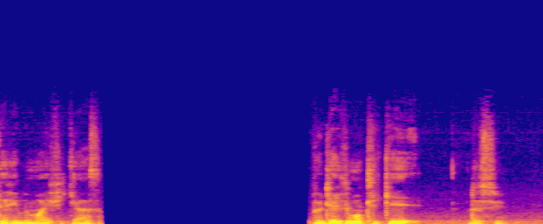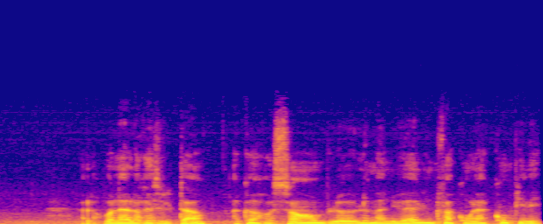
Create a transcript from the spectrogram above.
terriblement efficace. On peut directement cliquer dessus. Alors voilà le résultat, à quoi ressemble le manuel une fois qu'on l'a compilé.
